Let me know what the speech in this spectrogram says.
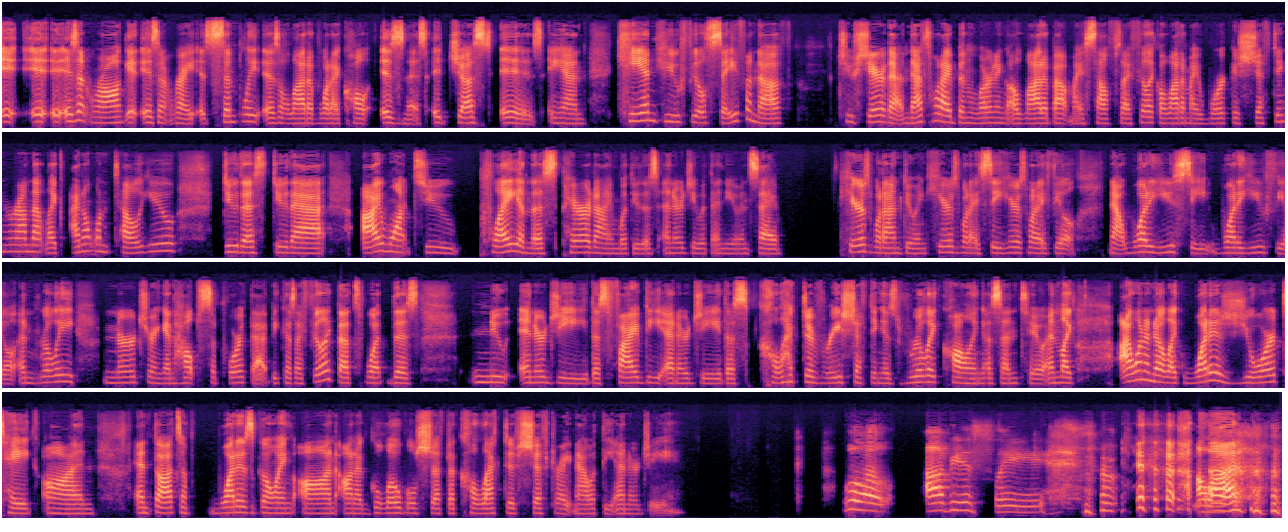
it, it, isn't wrong. It isn't right. It simply is a lot of what I call isness. It just is. And can you feel safe enough to share that. And that's what I've been learning a lot about myself. So I feel like a lot of my work is shifting around that. Like, I don't want to tell you, do this, do that. I want to play in this paradigm with you, this energy within you, and say, here's what I'm doing, here's what I see, here's what I feel. Now, what do you see? What do you feel? And really nurturing and help support that because I feel like that's what this new energy, this 5D energy, this collective reshifting is really calling mm-hmm. us into. And like, I want to know, like, what is your take on and thoughts of what is going on on a global shift, a collective shift right now with the energy? Well, obviously a lot. Uh,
